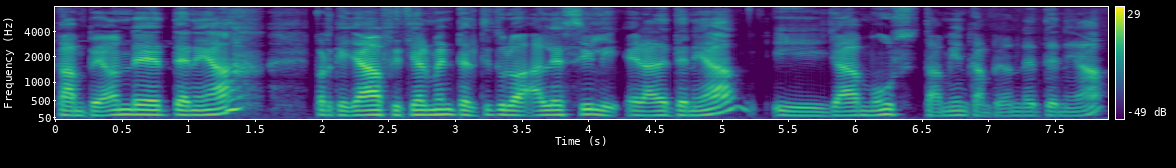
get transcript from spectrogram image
campeón de TNA, porque ya oficialmente el título Alex Silly era de TNA y ya Moose también campeón de TNA.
